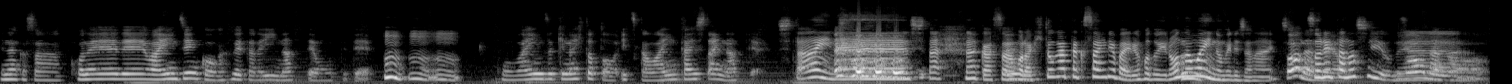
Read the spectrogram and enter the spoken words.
でなんかさ、これでワイン人口が増えたらいいなって思ってて、うんうんうん。こうワイン好きな人といつかワイン会したいなって。したいね。したい。なんかさ、うんほら、人がたくさんいればいるほどいろんなワイン飲めるじゃない、そうなん。それ楽ししいよね。そうなの。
